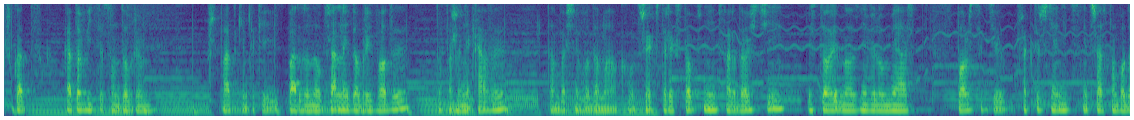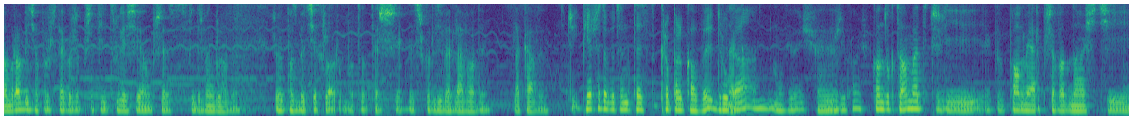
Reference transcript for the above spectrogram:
Na przykład Katowice są dobrym przypadkiem takiej bardzo neutralnej, dobrej wody do parzenia kawy. Tam właśnie woda ma około 3-4 stopni twardości. Jest to jedno z niewielu miast w Polsce, gdzie praktycznie nic nie trzeba z tą wodą robić, oprócz tego, że przefiltruje się ją przez filtr węglowy, żeby pozbyć się chloru, bo to też jakby jest szkodliwe dla wody, dla kawy. Czyli pierwszy to był ten test kropelkowy, druga, mówiłeś, Y, możliwość? Konduktometr, czyli jakby pomiar przewodności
